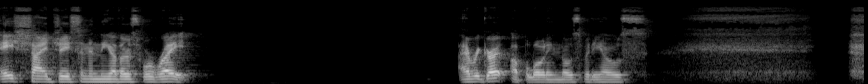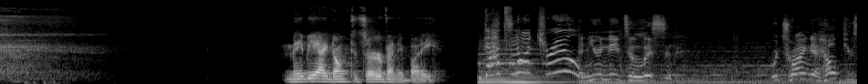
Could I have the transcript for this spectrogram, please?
A Shy, Jason, and the others were right. I regret uploading those videos. Maybe I don't deserve anybody. That's not true! And you need to listen. We're trying to help you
